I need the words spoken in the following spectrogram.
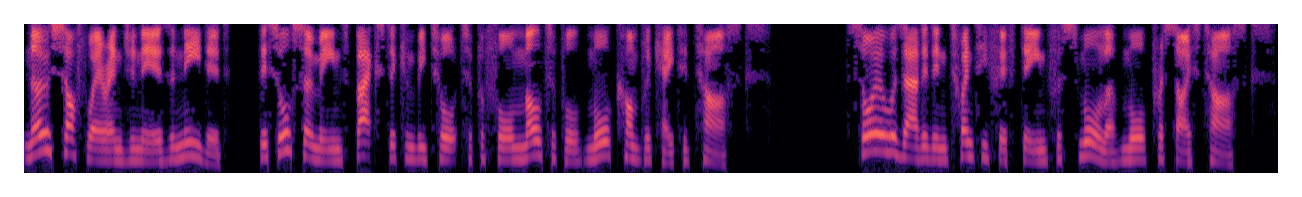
No software engineers are needed. This also means Baxter can be taught to perform multiple, more complicated tasks. Sawyer was added in 2015 for smaller, more precise tasks.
